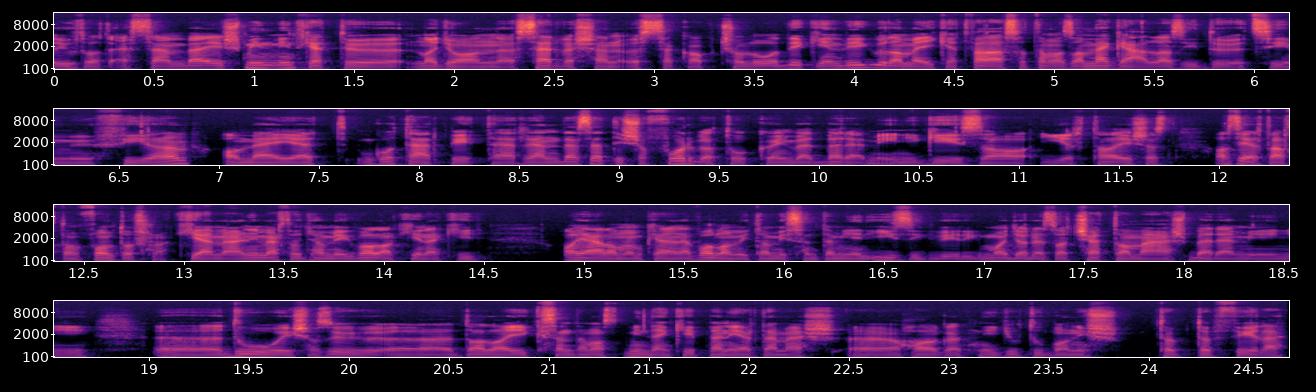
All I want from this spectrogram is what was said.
jutott eszembe, és mind, mindkettő nagyon szervesen összekapcsolódik. Én végül amelyiket választottam, az a Megáll az idő című film, amelyet Gotár Péter rendezett, és a forgatókönyvet Bereményi Géza írta, és ezt azért tartom fontosnak kiemelni, mert hogyha még valakinek így ajánlanom kellene valamit, ami szerintem ilyen ízig-vérig magyar, ez a Cseh Tamás, Bereményi ö, duó és az ő dalaik, szerintem azt mindenképpen érdemes hallgatni, YouTube-on is több, többféle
